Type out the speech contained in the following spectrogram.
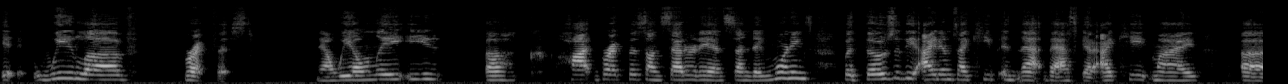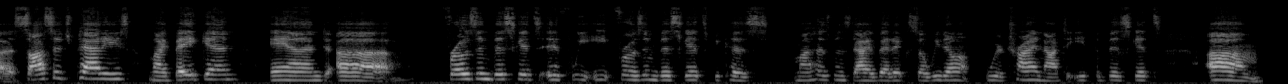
it, we love breakfast. Now we only eat a hot breakfast on Saturday and Sunday mornings, but those are the items I keep in that basket. I keep my uh, sausage patties, my bacon, and uh, frozen biscuits if we eat frozen biscuits because my husband's diabetic, so we don't, we're trying not to eat the biscuits. Um,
